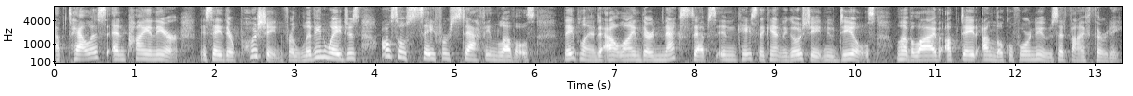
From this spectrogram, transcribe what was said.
Optalis and Pioneer. They say they're pushing for living wages, also safer staffing levels. They plan to outline their next steps in case they can't negotiate new deals. We'll have a live update on Local 4 News at 530.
